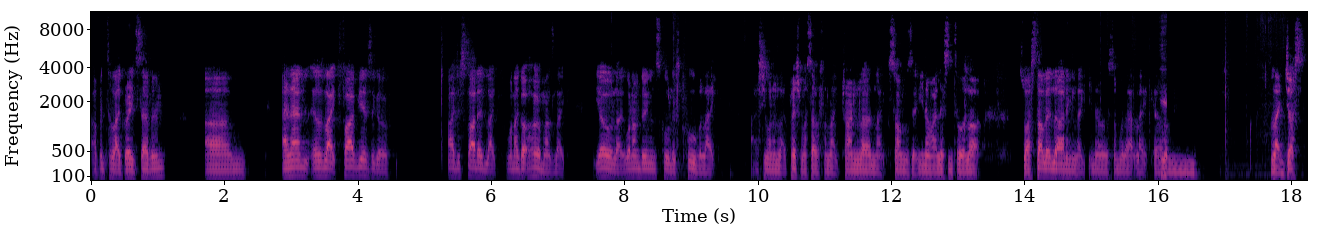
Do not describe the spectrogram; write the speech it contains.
up until like grade seven. Um, and then it was like five years ago. I just started like when I got home, I was like, yo, like what I'm doing in school is cool, but like I actually want to like push myself and like try and learn like songs that, you know, I listen to a lot. So I started learning like, you know, some of that like Yeah. um like just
